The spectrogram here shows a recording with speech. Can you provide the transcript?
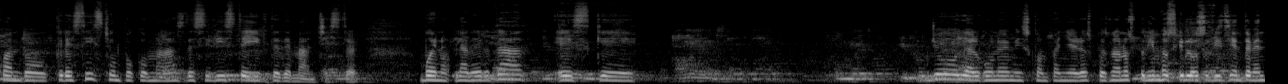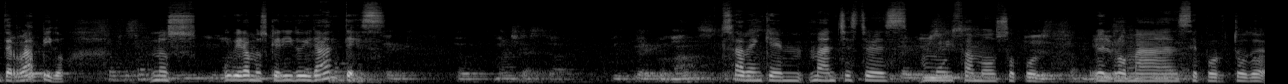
cuando creciste un poco más, decidiste irte de Manchester. Bueno, la verdad es que yo y alguno de mis compañeros pues no nos pudimos ir lo suficientemente rápido. Nos hubiéramos querido ir antes. Saben que Manchester es muy famoso por el romance, por todo,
